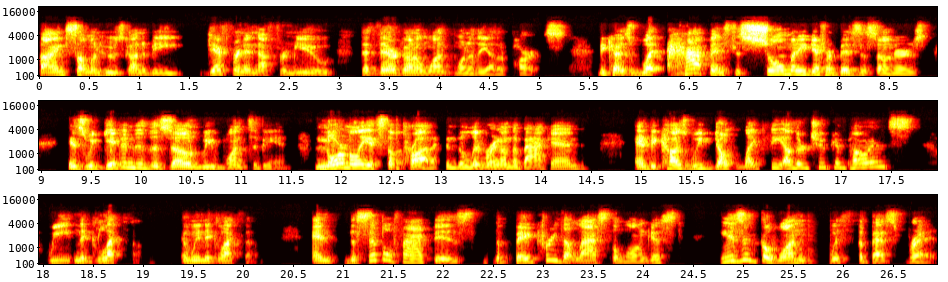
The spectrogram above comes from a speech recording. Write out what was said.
find someone who's going to be different enough from you that they're going to want one of the other parts. Because what happens to so many different business owners is we get into the zone we want to be in. Normally, it's the product and delivering on the back end. And because we don't like the other two components, we neglect them and we neglect them. And the simple fact is the bakery that lasts the longest isn't the one with the best bread.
